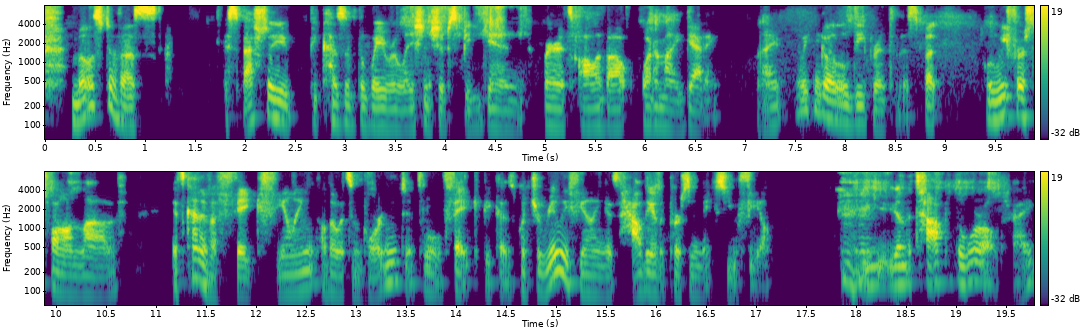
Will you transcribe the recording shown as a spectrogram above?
most of us, especially because of the way relationships begin, where it's all about what am I getting, right? We can go a little deeper into this, but when we first fall in love, it's kind of a fake feeling, although it's important. It's a little fake because what you're really feeling is how the other person makes you feel. Mhm. You- You're on the top of the world, right?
